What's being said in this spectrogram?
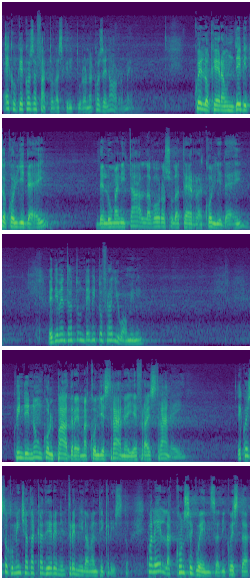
Ecco che cosa ha fatto la scrittura, una cosa enorme. Quello che era un debito con gli dèi, dell'umanità al lavoro sulla terra con gli dèi, è diventato un debito fra gli uomini. Quindi non col padre ma con gli estranei e fra estranei. E questo comincia ad accadere nel 3000 a.C. Qual è la conseguenza di questa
